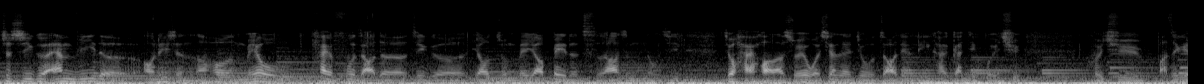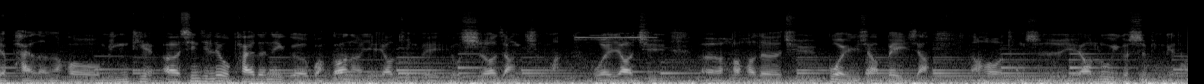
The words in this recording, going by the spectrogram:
这是一个 MV 的 audition，然后没有太复杂的这个要准备要背的词啊什么东西，就还好了。所以我现在就早点离开，赶紧回去。回去把这个也拍了，然后明天呃星期六拍的那个广告呢也要准备，有十二张纸嘛，我也要去呃好好的去过一下背一下，然后同时也要录一个视频给他们。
